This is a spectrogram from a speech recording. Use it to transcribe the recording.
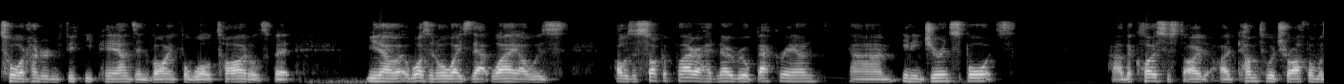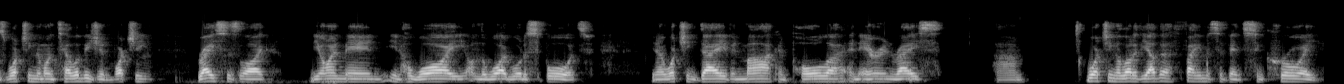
taut 150 pounds and vying for world titles? But you know, it wasn't always that way. I was I was a soccer player. I had no real background um, in endurance sports. Uh, the closest I'd, I'd come to a triathlon was watching them on television, watching races like the Ironman in Hawaii on the Wide Water Sports. You know, watching Dave and Mark and Paula and Erin race. Um, watching a lot of the other famous events, St. Croix,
